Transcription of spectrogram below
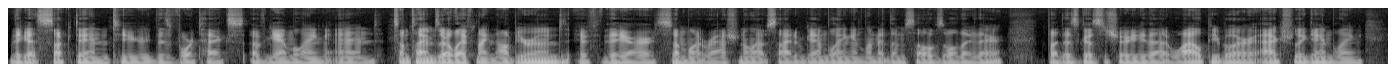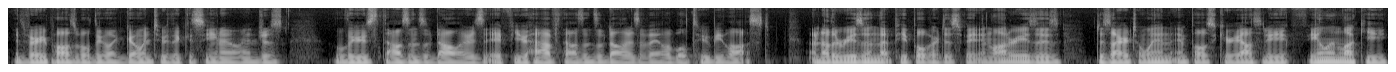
they get sucked into this vortex of gambling and sometimes their life might not be ruined if they are somewhat rational outside of gambling and limit themselves while they're there but this goes to show you that while people are actually gambling it's very possible to like go into the casino and just lose thousands of dollars if you have thousands of dollars available to be lost another reason that people participate in lotteries is desire to win impulse curiosity feeling lucky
